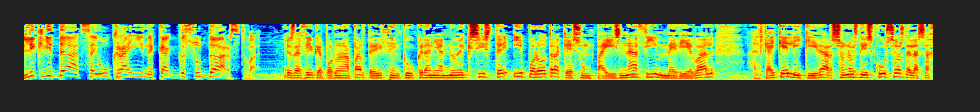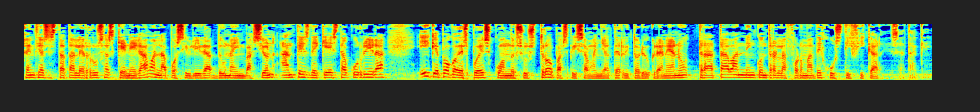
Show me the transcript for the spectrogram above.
Liquidación Ucrania как государства. Es decir, que por una parte dicen que Ucrania no existe y por otra que es un país nazi medieval al que hay que liquidar. Son los discursos de las agencias estatales rusas que negaban la posibilidad de una invasión antes de que esta ocurriera y que poco después, cuando sus tropas pisaban ya territorio ucraniano, trataban de encontrar la forma de justificar ese ataque.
